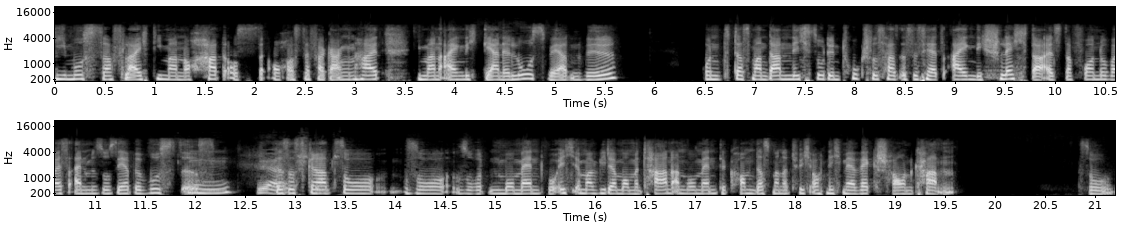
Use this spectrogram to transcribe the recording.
die Muster vielleicht, die man noch hat, aus, auch aus der Vergangenheit, die man eigentlich gerne loswerden will und dass man dann nicht so den Trugschluss hat, es ist ja jetzt eigentlich schlechter als davor, nur weil es einem so sehr bewusst ist. Mhm. Ja, das ist gerade so, so, so ein Moment, wo ich immer wieder momentan an Momente komme, dass man natürlich auch nicht mehr wegschauen kann. So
